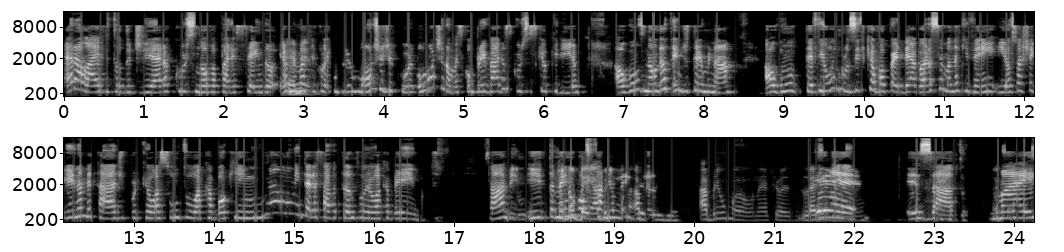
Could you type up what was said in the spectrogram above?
era live todo dia, era curso novo aparecendo. Eu é me matriculei, comprei um monte de curso, um monte não, mas comprei vários cursos que eu queria. Alguns não deu tempo de terminar. Algum, teve um, inclusive, que eu vou perder agora semana que vem, e eu só cheguei na metade, porque o assunto acabou que não, não me interessava tanto, eu acabei, sabe? E também Tudo não vou bem, ficar abriu, abriu, abriu mão, né? é, exato. Mas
